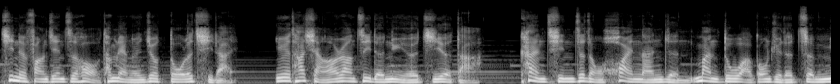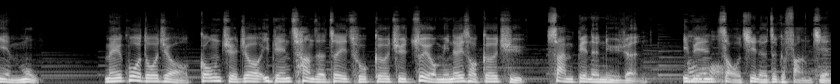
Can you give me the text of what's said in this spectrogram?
进了房间之后，他们两个人就躲了起来，因为他想要让自己的女儿吉尔达看清这种坏男人曼都瓦公爵的真面目。没过多久，公爵就一边唱着这一出歌剧最有名的一首歌曲《善变的女人》，一边走进了这个房间。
